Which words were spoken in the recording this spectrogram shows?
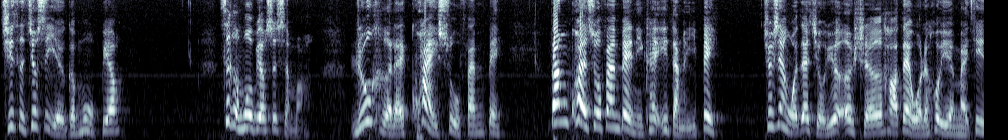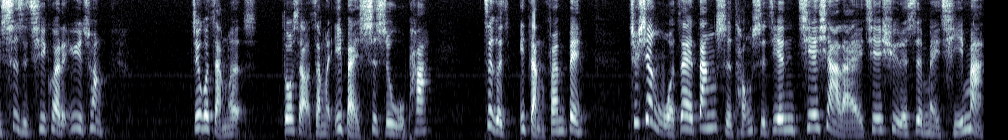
其实就是有一个目标，这个目标是什么？如何来快速翻倍？当快速翻倍，你可以一档一倍。就像我在九月二十二号带我的会员买进四十七块的预创，结果涨了多少？涨了一百四十五趴。这个一档翻倍，就像我在当时同时间接下来接续的是美骑马，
